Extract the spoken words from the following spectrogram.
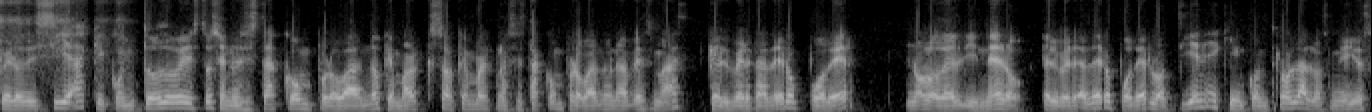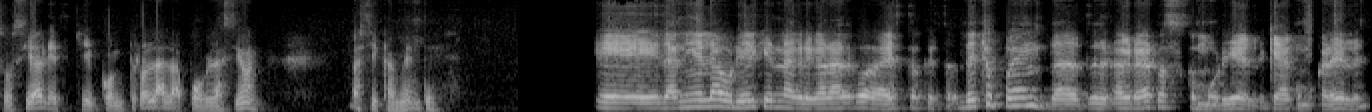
pero decía que con todo esto se nos está comprobando, que Mark Zuckerberg nos está comprobando una vez más que el verdadero poder no lo da el dinero, el verdadero poder lo tiene quien controla los medios sociales, quien controla la población, básicamente. Eh, Daniela, Uriel, ¿quieren agregar algo a esto? que está... De hecho, pueden agregar cosas como Uriel, que como Karel, ¿eh?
